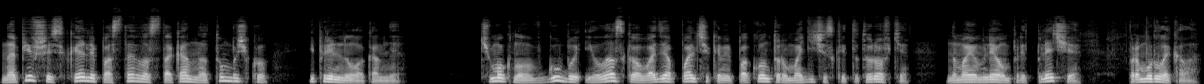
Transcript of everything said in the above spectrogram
Напившись, Келли поставила стакан на тумбочку и прильнула ко мне. Чмокнула в губы и, ласково водя пальчиками по контуру магической татуировки на моем левом предплечье, промурлыкала.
